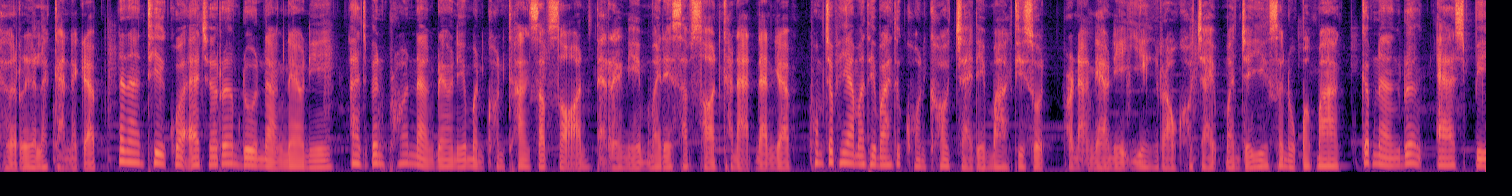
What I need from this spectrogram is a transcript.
เฮอร์เรอร์แล้วกันนะครับ นานๆทีกว่าแอดจะเริ่มดูหนังแนวนี้ อาจจะเป็นเพราะหนังแนวนี้มันค่อนข้างซับซ้อน แต่เรื่องนี้ไม่ได้ซับซ้อนขนาดนั้นครับผมจะพยายามอธิบายทุกคนเข้าใจได้มากที่สุด เพราะหนังแนวนี้ยิ่งเราเข้าใจมันจะยิ่งสนุกมากๆ กับหนังเรื่อง Ash ปี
